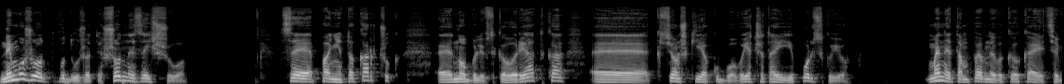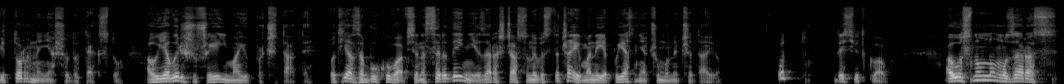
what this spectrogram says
Не можу от подужати, що не зайшло. Це пані Токарчук, е, Нобелівська лауреатка е, Ксьоншки Якубова. Я читаю її польською. У мене там, певне, викликається відторгнення щодо тексту, але я вирішив, що я її маю прочитати. От я заблокувався на середині, і зараз часу не вистачає, і в мене є пояснення, чому не читаю. От десь відклав. А в основному зараз.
